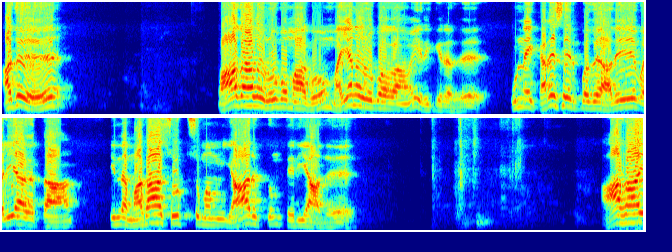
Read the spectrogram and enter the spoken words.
அது பாதாள ரூபமாகவும் மயன ரூபமாகவும் இருக்கிறது. உன்னை கரை சேர்ப்பது அதே வழியாகத்தான் இந்த மகா சூட்சுமம் யாருக்கும் தெரியாது. ஆகாய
